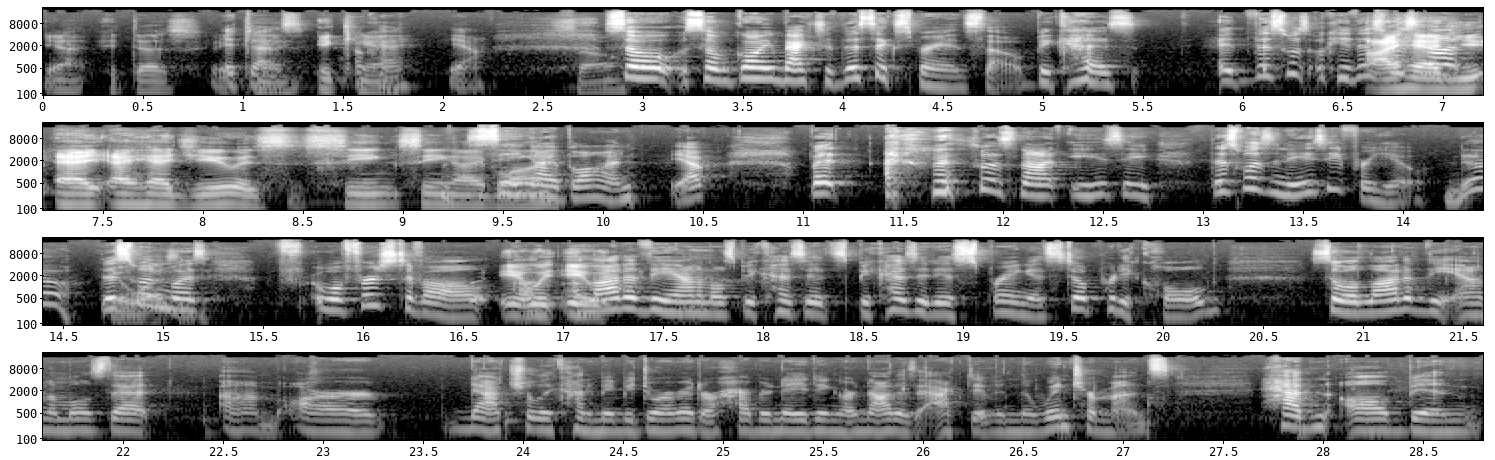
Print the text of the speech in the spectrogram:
Yeah, it does. It, can. does. It can. Okay. Yeah. So, So so going back to this experience though, because it, this was okay. This I was had not, you. I, I had you as seeing seeing eye seeing blind. eye blonde. Yep. But this was not easy. This wasn't easy for you. No, This it one wasn't. was well. First of all, It a, wa- a it lot of the animals because it's because it is spring. It's still pretty cold, so a lot of the animals that um, are naturally kind of maybe dormant or hibernating or not as active in the winter months hadn't all been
